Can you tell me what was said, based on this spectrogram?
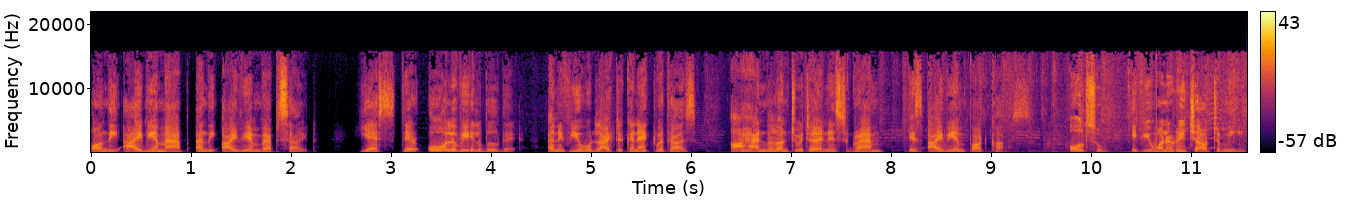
On the IVM app and the IVM website. Yes, they're all available there. And if you would like to connect with us, our handle on Twitter and Instagram is IVM Podcasts. Also, if you want to reach out to me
